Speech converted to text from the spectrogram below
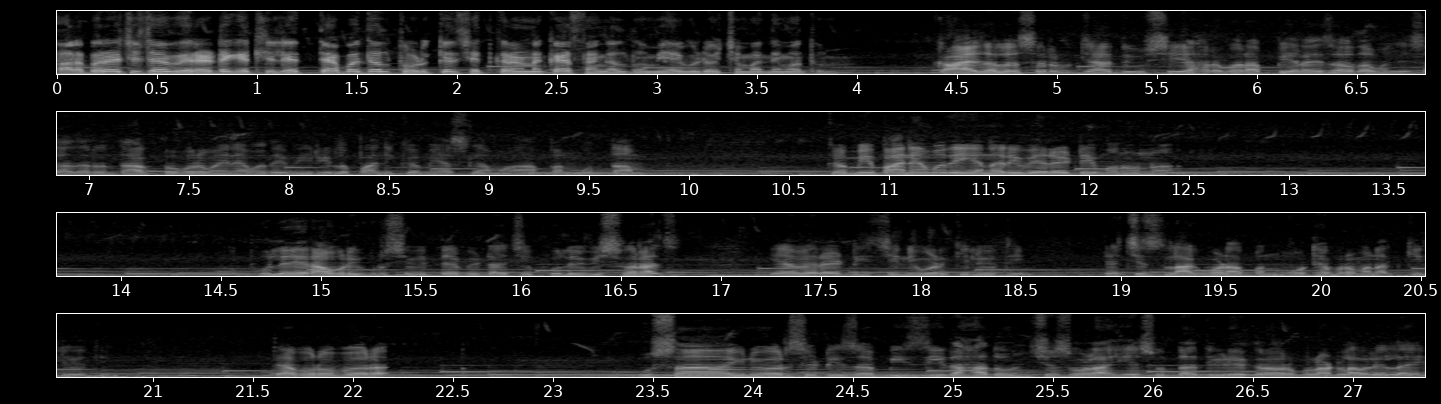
हरभऱ्याच्या ज्या व्हेरायटी घेतलेल्या आहेत त्याबद्दल थोडक्यात शेतकऱ्यांना काय सांगाल तुम्ही या व्हिडिओच्या माध्यमातून? काय झालं सर? ज्या दिवशी हरभरा पेरायचा होता म्हणजे साधारणतः ऑक्टोबर महिन्यामध्ये विहिरीला पाणी कमी असल्यामुळं आपण मुद्दाम कमी पाण्यामध्ये येणारी व्हेरायटी म्हणून फुले राहुरी कृषी विद्यापीठाची फुले विश्वराज या व्हेरायटीची निवड केली होती. त्याचीच लागवड आपण मोठ्या प्रमाणात केली होती. त्याबरोबर उषा युनिव्हर्सिटीचं बी जी दहा दोनशे सोळा हे सुद्धा दीड एकरावर प्लॉट लावलेला आहे.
